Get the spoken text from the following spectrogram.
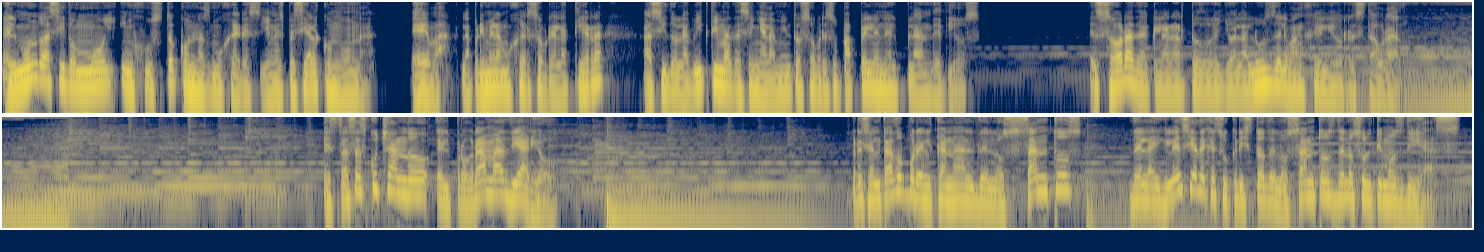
El mundo ha sido muy injusto con las mujeres y en especial con una. Eva, la primera mujer sobre la tierra, ha sido la víctima de señalamientos sobre su papel en el plan de Dios. Es hora de aclarar todo ello a la luz del Evangelio restaurado. Estás escuchando el programa diario, presentado por el canal de los santos de la Iglesia de Jesucristo de los Santos de los Últimos Días.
